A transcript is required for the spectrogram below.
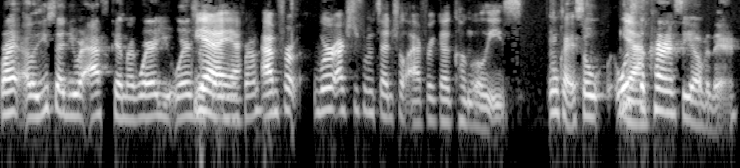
right? Oh, you said you were African. Like, where are you? Where's your yeah, family yeah. from? I'm from. We're actually from Central Africa, Congolese. Okay, so what's yeah. the currency over there?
